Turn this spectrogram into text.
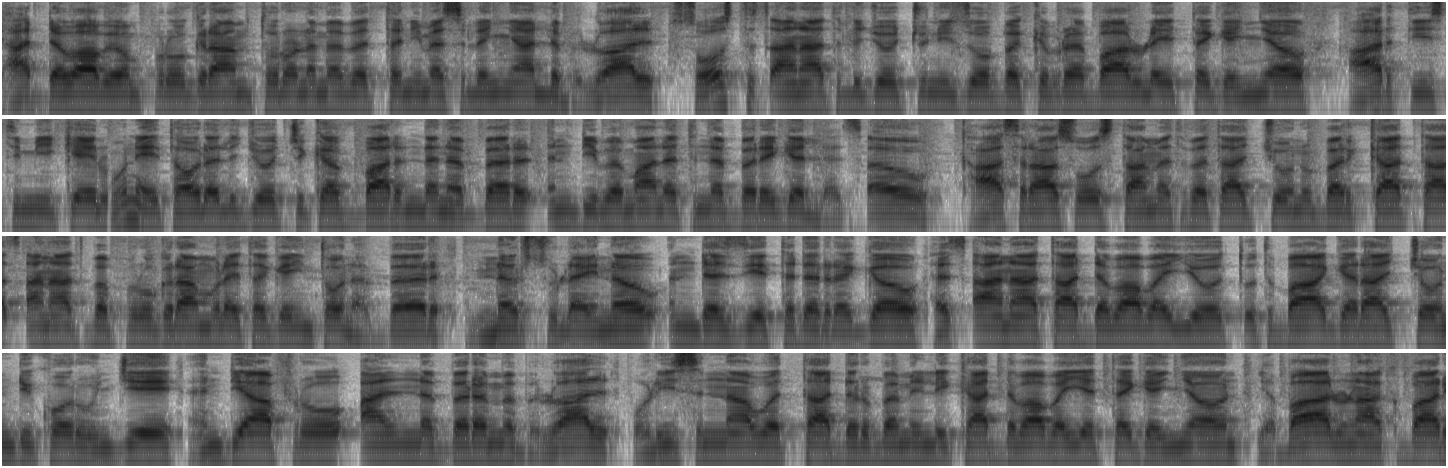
የአደባባዩን ፕሮግራም ቶሎ ለመበተን ይመስለኛል ብሏል። ሶስት ህጻናት ልጆቹን ይዞ በክብረ በዓሉ ላይ የተገኘው አርቲስት ሚካኤል ሁኔታው ለልጆች ከባድ እንደነበር እንዲህ በማለት ነበር የገለጸው። ከ13 ዓመት በታች የሆኑ በርካታ ህጻናት በፕሮግራሙ ላይ ተገኝተው ነበር። እነርሱ ላይ ነው እንደዚህ የተደረገው። ህጻናት አደባባይ የወጡት በሀገራቸው እንዲኮሩ እንጂ እንዲያፍሮ አልነበረም ብሏል። ፖሊስና ወታደሩ በሚኒሊክ አደባባይ የተገኘውን የበዓሉን አክባሪ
